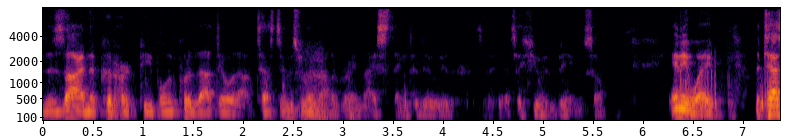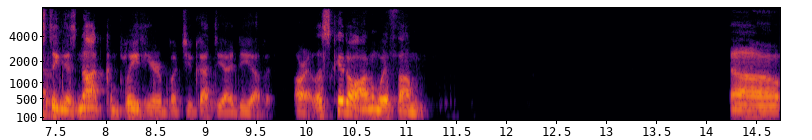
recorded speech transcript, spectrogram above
design that could hurt people and put it out there without testing. It's really not a very nice thing to do either as a, as a human being. So anyway, the testing is not complete here, but you got the idea of it. All right, let's get on with um, uh,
